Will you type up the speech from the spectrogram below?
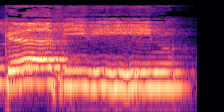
الكافرين.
